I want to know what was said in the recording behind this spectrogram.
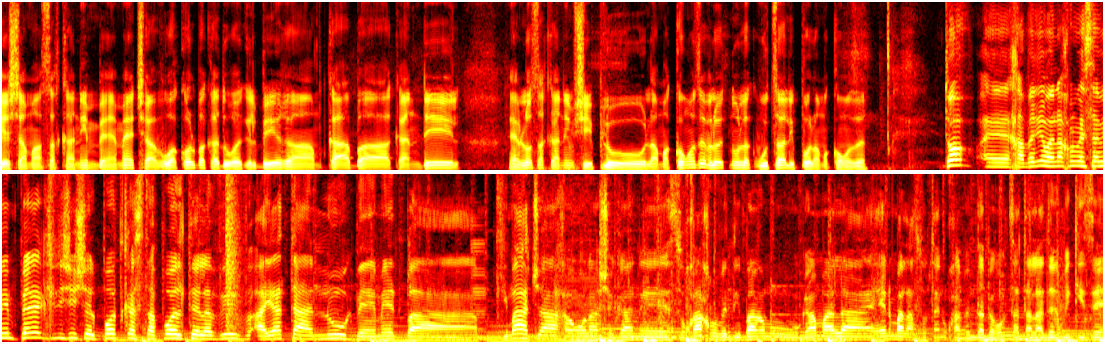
יש שם שחקנים באמת שעברו הכל בכדורגל. בירם, קאבה, קנדיל. הם לא שחקנים שיפלו למקום הזה ולא ייתנו לקבוצה ליפול למקום הזה. טוב, אה, חברים, אנחנו מסיימים פרק שלישי של פודקאסט הפועל תל אביב. היה תענוג באמת בכמעט שעה האחרונה שכאן אה, שוחחנו ודיברנו גם על ה... אין מה לעשות, היינו חייבים לדבר עוד קצת על הדרבי, כי זה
